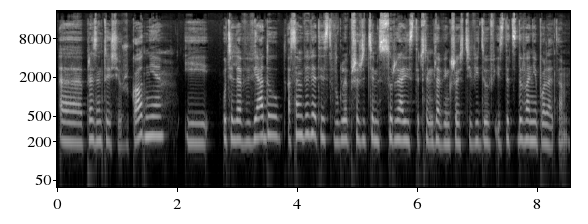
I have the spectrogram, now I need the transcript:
e, prezentuje się już godnie i udziela wywiadu, a sam wywiad jest w ogóle przeżyciem surrealistycznym dla większości widzów i zdecydowanie polecam.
